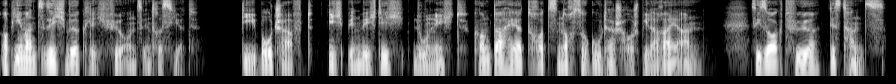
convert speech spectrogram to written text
ob jemand sich wirklich für uns interessiert. Die Botschaft ich bin wichtig, du nicht, kommt daher trotz noch so guter Schauspielerei an. Sie sorgt für Distanz,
